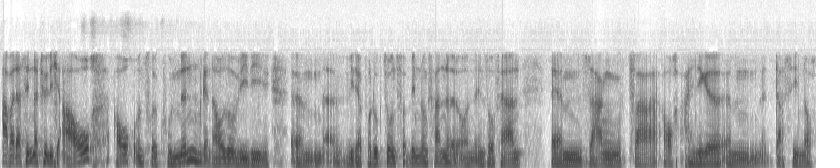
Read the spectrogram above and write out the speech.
Aber das sind natürlich auch, auch unsere Kunden, genauso wie die, ähm, äh, wie der Produktionsverbindungshandel und insofern ähm, sagen zwar auch einige, ähm, dass sie noch,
